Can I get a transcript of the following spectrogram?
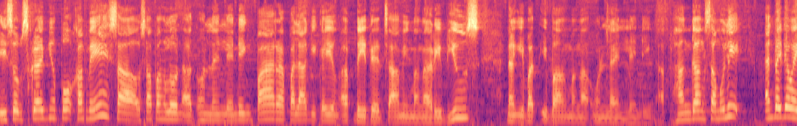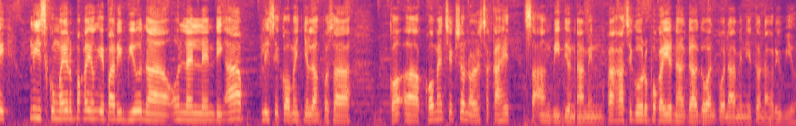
I-subscribe nyo po kami sa Usapang Loan at Online Lending para palagi kayong updated sa aming mga reviews ng iba't ibang mga online lending app. Hanggang sa muli! And by the way, please kung mayroon pa kayong ipa-review na online lending app, please i-comment nyo lang po sa uh, comment section or sa kahit saang video namin. Makakasiguro po kayo na gagawan po namin ito ng review.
